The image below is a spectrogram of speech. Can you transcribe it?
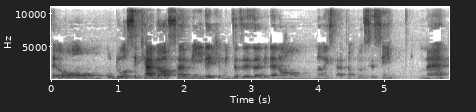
Então, o doce que adoça a vida, que muitas vezes a vida não, não está tão doce assim, né?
